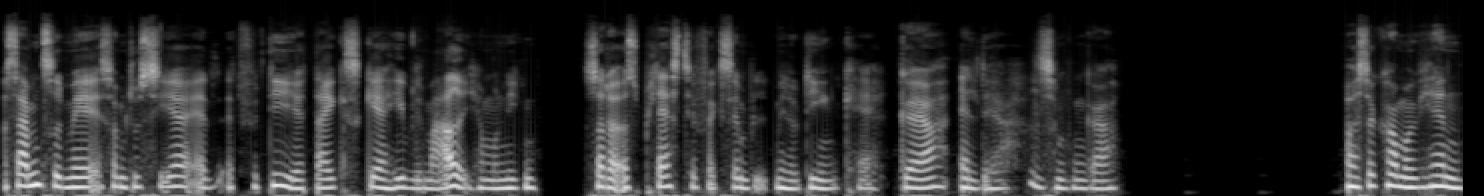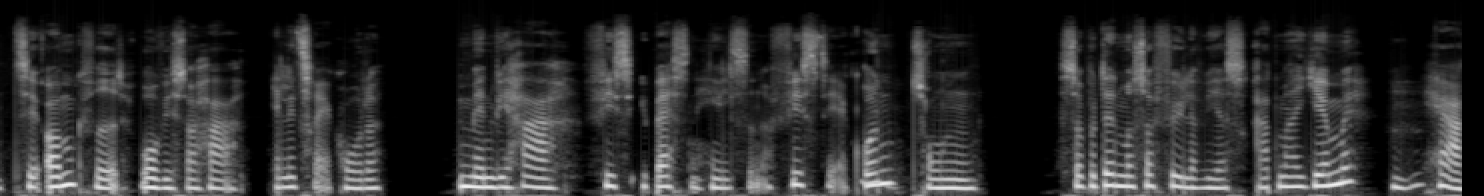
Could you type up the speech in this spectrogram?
Og samtidig med, som du siger, at, at fordi at der ikke sker helt vildt meget i harmonikken, så er der også plads til for eksempel, at melodien kan gøre alt det her, mm. som den gør. Og så kommer vi hen til omkvædet, hvor vi så har alle tre akkorder. Men vi har fis i bassen hele tiden, og fis det er grundtonen. Så på den måde så føler vi os ret meget hjemme Mm-hmm. her,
